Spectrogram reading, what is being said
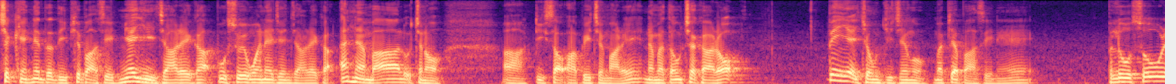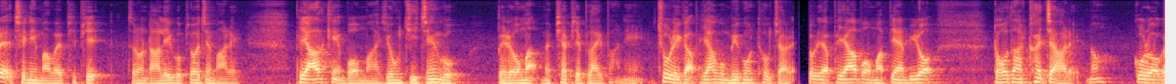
ချစ်ခင်နှစ်သက်သည်ဖြစ်ပါစေမျက်ရည်ကြားတဲ့ကပူဆွေးဝမ်းနေခြင်းကြားတဲ့ကအနှံပါလို့ကျွန်တော်အာတိဆောက်အားပေးခြင်းပါတယ်နံပါတ်3ချက်ကတော့သင်ရဲ့ယုံကြည်ခြင်းကိုမပြတ်ပါစေနဲ့ ဘလို့ဆိုးတဲ့အခြေအနေမှာပဲဖြစ်ဖြစ်ကျွန်တော်ဒါလေးကိုပြောချင်ပါတယ်ဖျားသခင်အပေါ်မှာယုံကြည်ခြင်းကိုဘယ်တော့မှမဖြတ်ဖြစ်ပလိုက်ပါနဲ့အချို့တွေကဖျားကိုမေးခွန်းထုတ်ကြတယ်အချို့တွေကဖျားပေါ်မှာပြန်ပြီးတော့ဒေါသထွက်ကြတယ်နော်ကိုတော်က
